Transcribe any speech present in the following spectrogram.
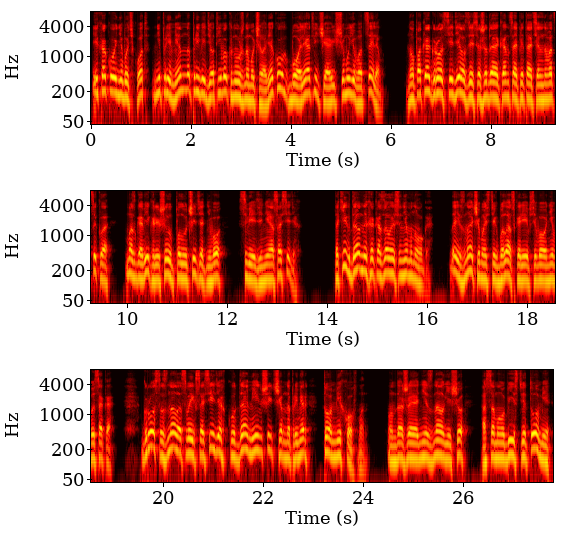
и какой-нибудь кот непременно приведет его к нужному человеку, более отвечающему его целям. Но пока Гросс сидел здесь, ожидая конца питательного цикла, мозговик решил получить от него сведения о соседях. Таких данных оказалось немного, да и значимость их была, скорее всего, невысока. Гросс знал о своих соседях куда меньше, чем, например, Томми Хоффман. Он даже не знал еще о самоубийстве Томми,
